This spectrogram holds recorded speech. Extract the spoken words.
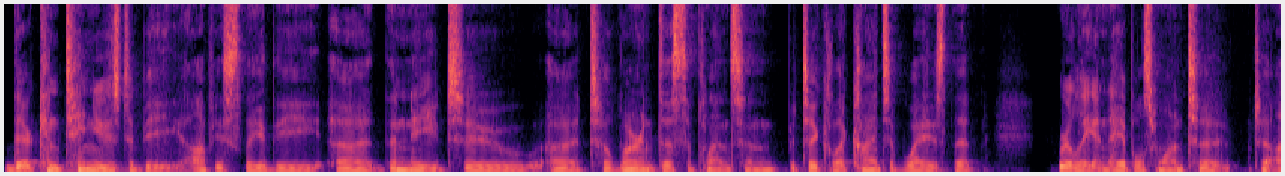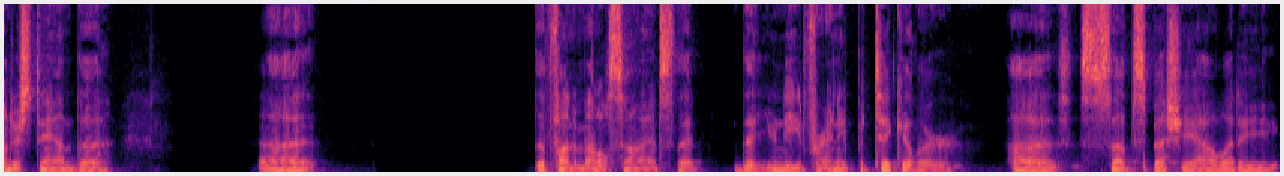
there continues to be obviously the uh, the need to uh, to learn disciplines in particular kinds of ways that really enables one to to understand the uh, the fundamental science that that you need for any particular uh, subspeciality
